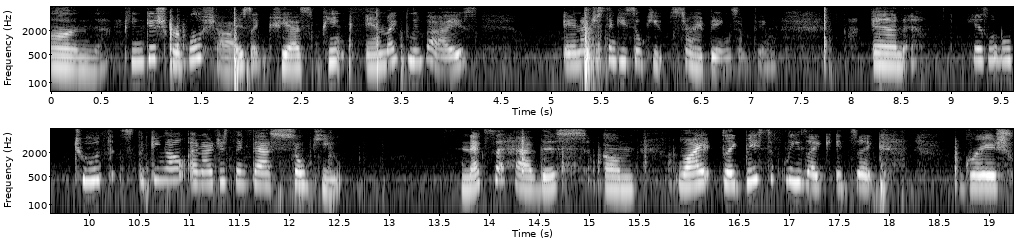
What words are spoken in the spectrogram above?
um, pinkish purplish eyes. Like, he has pink and, like, blue eyes. And I just think he's so cute. Sorry, being something. And he has a little tooth sticking out, and I just think that's so cute. Next, I have this, um, light, like basically like it's like grayish,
